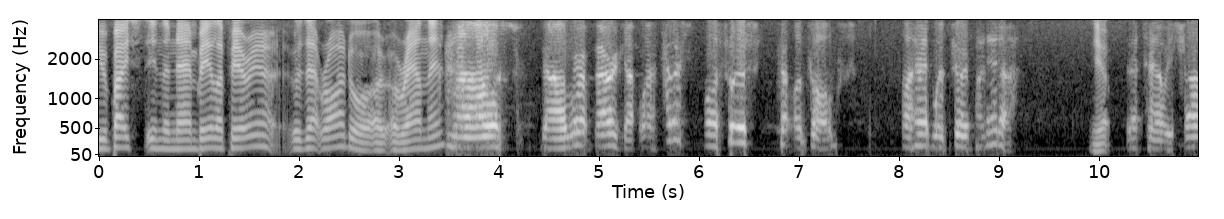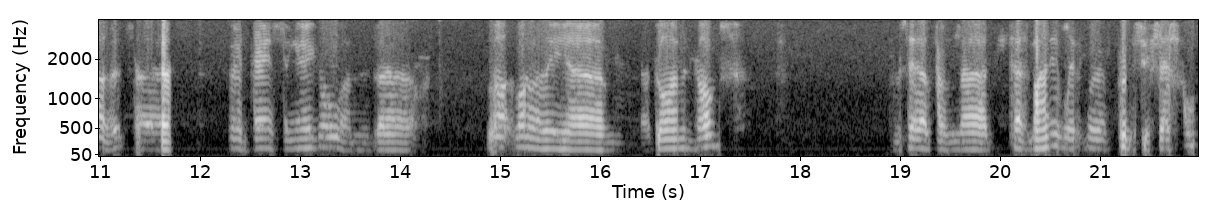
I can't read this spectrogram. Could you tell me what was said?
you were based in the Nambeelup area, was that right, or, around there? No, I was, no, we're at Barrick. My first, my first couple of dogs I had with Joe Panetta. Yep. that's how we started. Uh, we had Dancing Eagle and uh, one of the um, Diamond Dogs. We set up from uh, Tasmania. We we were pretty successful.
